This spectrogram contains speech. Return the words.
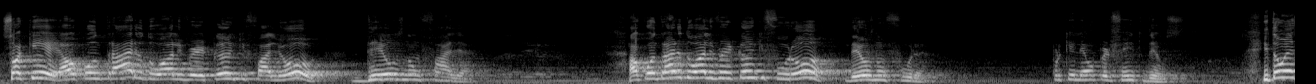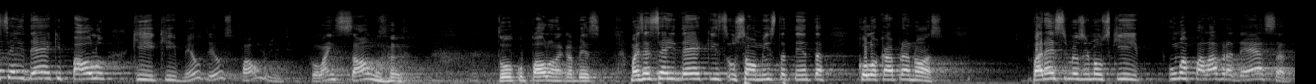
Só que, ao contrário do Oliver Kahn que falhou, Deus não falha. Ao contrário do Oliver Kahn que furou, Deus não fura. porque Ele é o perfeito Deus. Então essa é a ideia que Paulo, que, que meu Deus, Paulo, gente, estou lá em Salmos, estou com Paulo na cabeça. Mas essa é a ideia que o salmista tenta colocar para nós. Parece, meus irmãos, que uma palavra dessa,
